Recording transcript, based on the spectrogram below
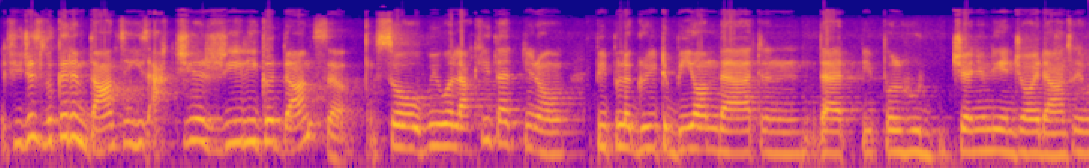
if you just look at him dancing he's actually a really good dancer. So we were lucky that you know people agree to be on that and that people who genuinely enjoy dance to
